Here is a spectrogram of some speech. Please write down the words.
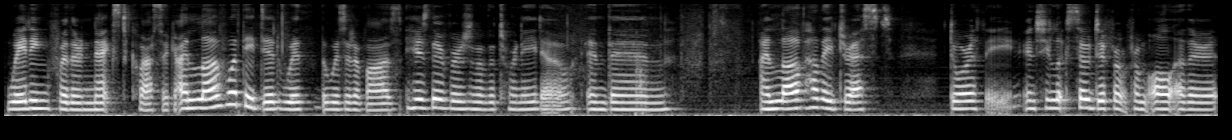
waiting for their next classic. I love what they did with The Wizard of Oz. Here's their version of the tornado, and then I love how they dressed Dorothy, and she looks so different from all other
